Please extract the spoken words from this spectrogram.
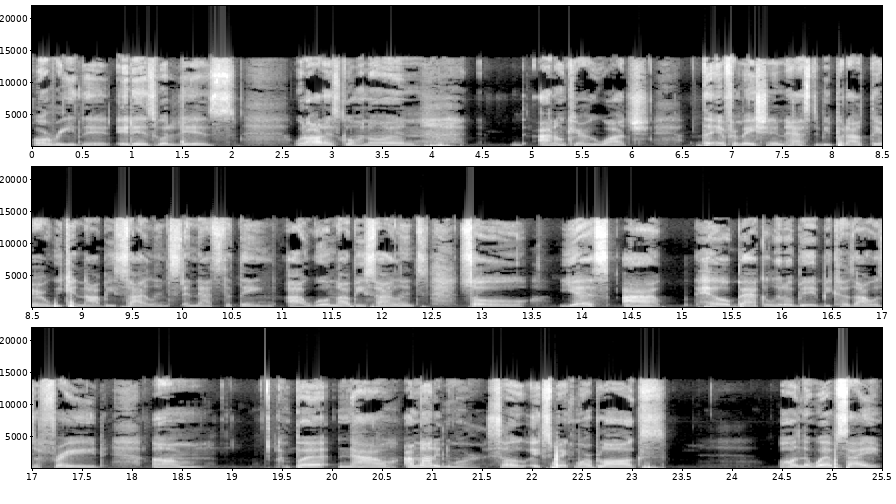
or read it. It is what it is. With all that's going on, I don't care who watch. The information has to be put out there. We cannot be silenced, and that's the thing. I will not be silenced. So yes, I held back a little bit because I was afraid. Um, but now I'm not anymore. So expect more blogs on the website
